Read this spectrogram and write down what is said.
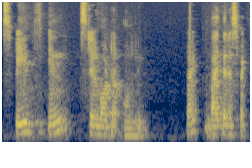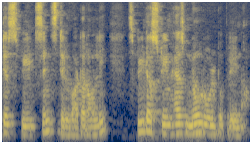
speeds in still water only, right? By their respective speeds in still water only. Speed of stream has no role to play now.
